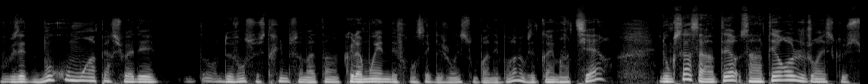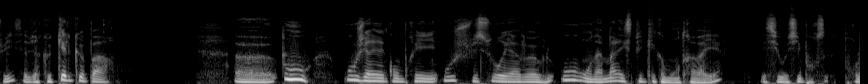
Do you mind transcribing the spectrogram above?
vous êtes beaucoup moins persuadé devant ce stream ce matin que la moyenne des Français, que les journalistes ne sont pas indépendants, mais vous êtes quand même un tiers. Donc ça, ça, interroge le journaliste que je suis. Ça veut dire que quelque part, euh, où, où j'ai rien compris, où je suis sourd et aveugle, où on a mal expliqué comment on travaillait, et c'est aussi pour, pour,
